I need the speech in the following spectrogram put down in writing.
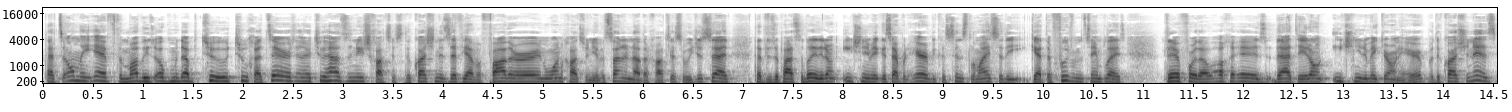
That's only if the mavi is opened up to two chatzeres and there are two houses in each chatzer. So the question is if you have a father in one chatzer and you have a son in another chatzer. So we just said that there's a possibility they don't each need to make a separate air because since lamaisa they get the food from the same place. Therefore, the halacha is that they don't each need to make their own air. But the question is,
